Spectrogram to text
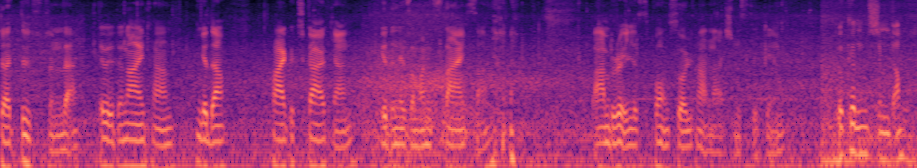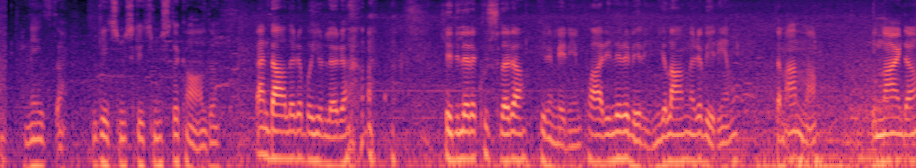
cadde üstünde eve dönerken ya da parka çıkarken ya da ne zaman istersen ben burayla sponsorluk anlaşması yapayım. Bakalım şimdi. Neyse. Geçmiş geçmişte kaldı. Ben dağlara, bayırlara, kedilere, kuşlara prim vereyim, farelere vereyim, yılanlara vereyim. Tamam mı? Bunlar da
